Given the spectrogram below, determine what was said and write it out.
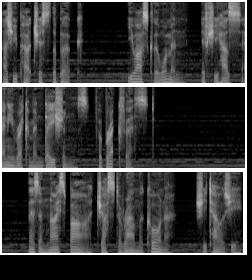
As you purchase the book, you ask the woman if she has any recommendations for breakfast. There's a nice bar just around the corner, she tells you.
